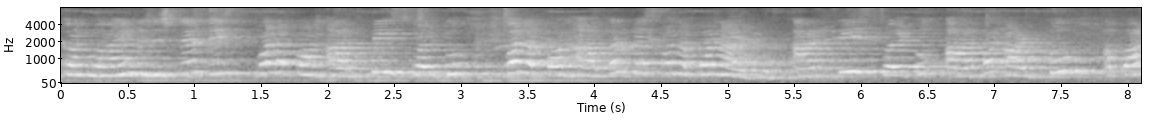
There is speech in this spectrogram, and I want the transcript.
combined resistance is 1 upon Rp is equal to 1 upon R1 plus 1 upon R2. Rp is equal to R1 R2 upon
